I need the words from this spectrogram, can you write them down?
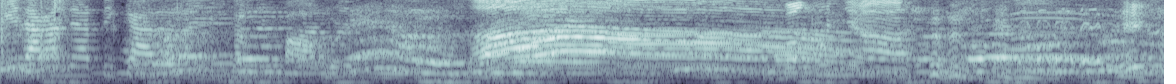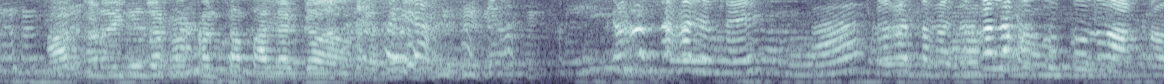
kailangan ni Ate Cara ng isang power. Bango niya. Aray ko nakakanta talaga. Kakanta ka na, te? Ha? Kakanta ka na? Akala ko tutulo ako.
